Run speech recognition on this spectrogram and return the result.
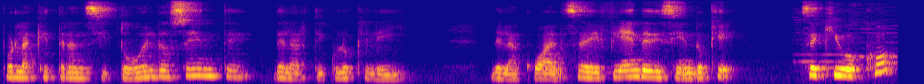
por la que transitó el docente del artículo que leí, de la cual se defiende diciendo que se equivocó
